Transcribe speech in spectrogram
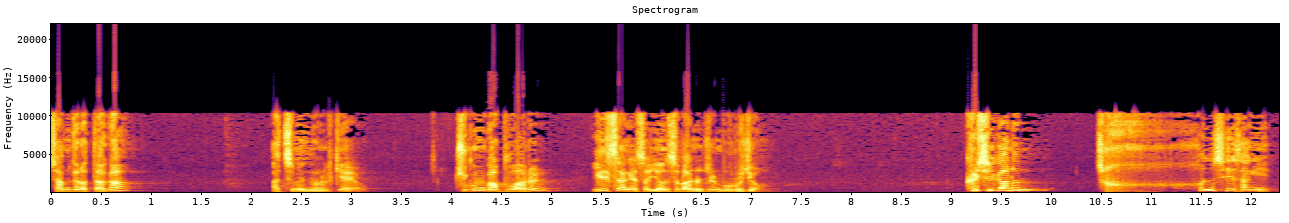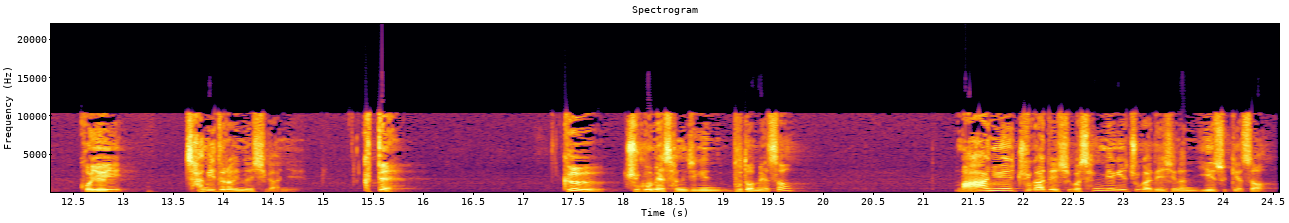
잠들었다가 아침에 눈을 깨요. 죽음과 부활을 일상에서 연습하는 줄 모르죠. 그 시간은 전 세상이 고요히 잠이 들어있는 시간이에요. 그때 그 죽음의 상징인 무덤에서 만유의 주가 되시고 생명의 주가 되시는 예수께서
